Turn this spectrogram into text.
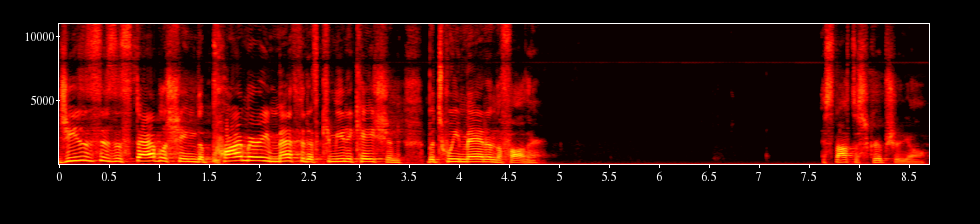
Jesus is establishing the primary method of communication between man and the Father. It's not the Scripture, y'all.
